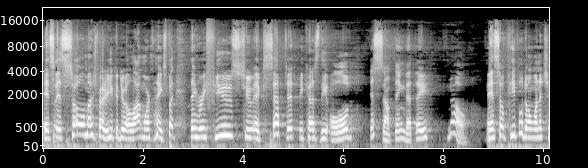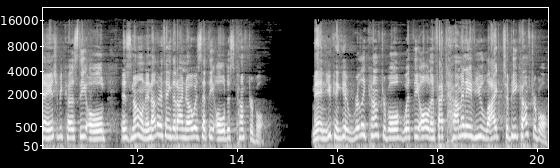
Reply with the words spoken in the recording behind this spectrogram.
It's it's so much better. You could do a lot more things, but they refuse to accept it because the old is something that they know. And so people don't want to change because the old is known. Another thing that I know is that the old is comfortable. Man, you can get really comfortable with the old. In fact, how many of you like to be comfortable?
